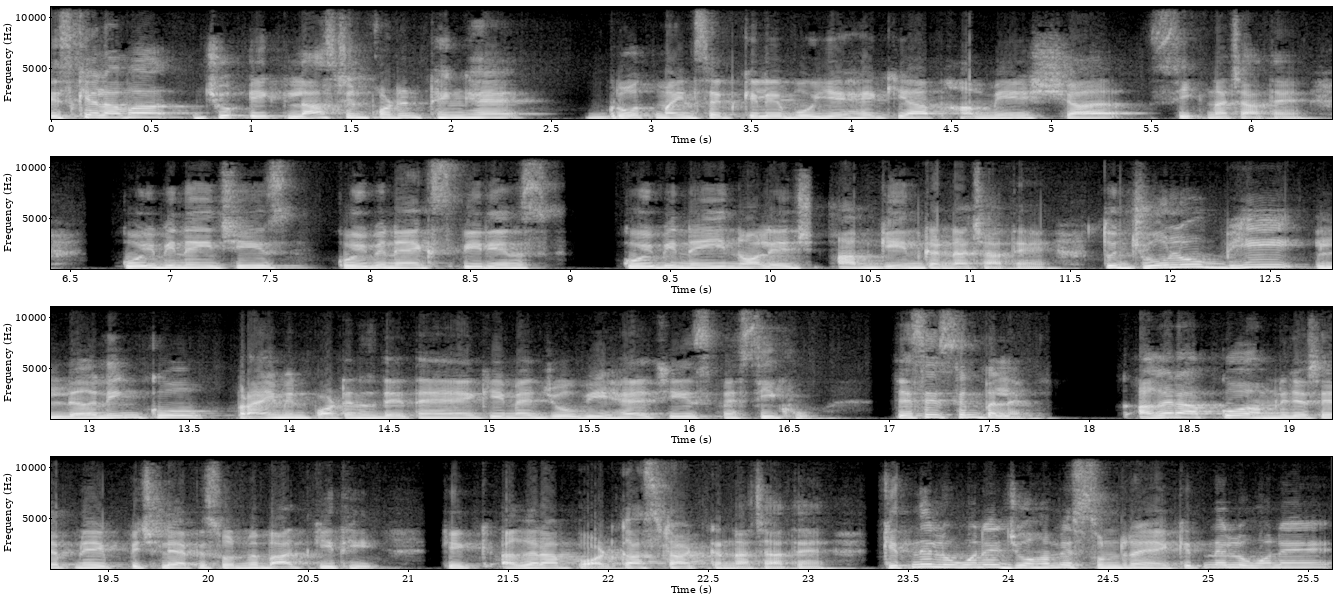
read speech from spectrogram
इसके अलावा जो एक लास्ट इंपॉर्टेंट थिंग है ग्रोथ माइंडसेट के लिए वो ये है कि आप हमेशा सीखना चाहते हैं। कोई भी नई चीज़, कोई भी नया एक्सपीरियंस कोई भी नई नॉलेज आप गेन करना चाहते हैं। तो जो लोग भी लर्निंग को प्राइम इंपॉर्टेंस देते हैं कि मैं जो भी है चीज़ मैं सीखूं, जैसे सिंपल है। अगर आपको, हमने जैसे अपने पिछले एपिसोड में बात की थी कि अगर आप पॉडकास्ट स्टार्ट करना चाहते हैं, कितने लोगों ने जो हमें सुन रहे हैं, कितने लोगों ने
